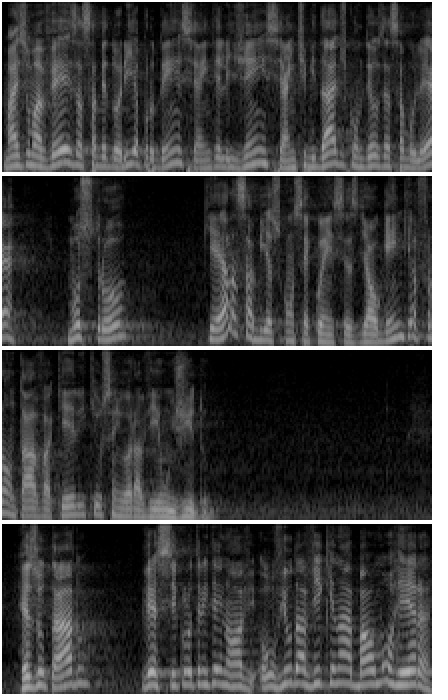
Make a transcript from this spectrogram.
Mais uma vez, a sabedoria, a prudência, a inteligência, a intimidade com Deus dessa mulher mostrou que ela sabia as consequências de alguém que afrontava aquele que o Senhor havia ungido. Resultado, versículo 39. Ouviu Davi que Nabal morrera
